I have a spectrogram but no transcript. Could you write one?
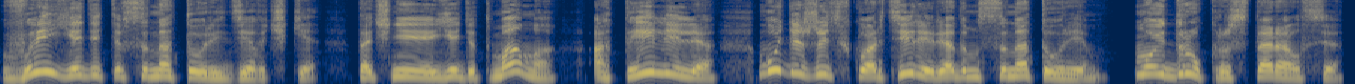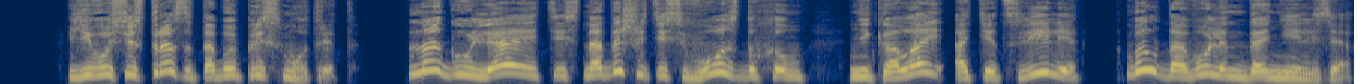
«Вы едете в санаторий, девочки. Точнее, едет мама, а ты, Лиля, будешь жить в квартире рядом с санаторием. Мой друг расстарался. Его сестра за тобой присмотрит. Нагуляетесь, надышитесь воздухом. Николай, отец Лили, был доволен до нельзя.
